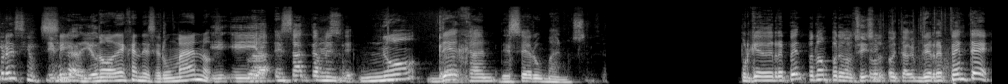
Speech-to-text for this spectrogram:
Precio. Sí, mira, yo- no dejan de ser humanos. y- y- Exactamente. No dejan de ser humanos. Porque de repente, perdón, perdón, Sí, sí. ahorita, de repente,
